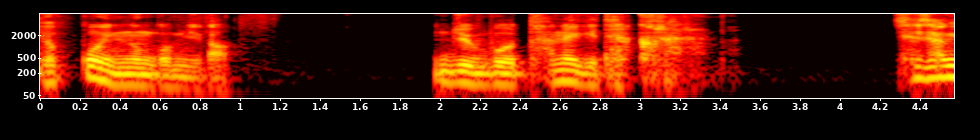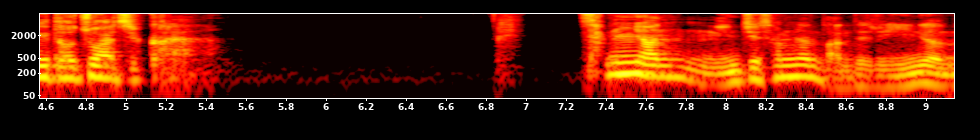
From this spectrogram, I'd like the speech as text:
겪고 있는 겁니다. 이제 뭐 탄핵이 될 거라는, 뭐. 세상이 더 좋아질 거라는. 3년, 이제 3년도 안 되죠. 2년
